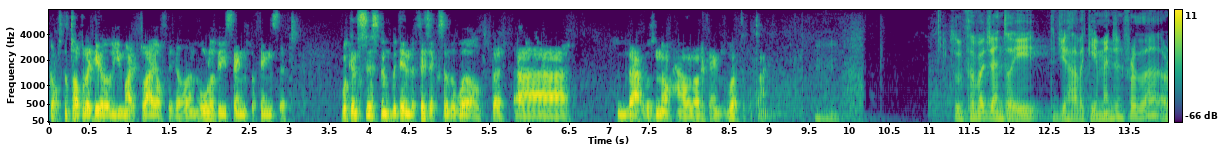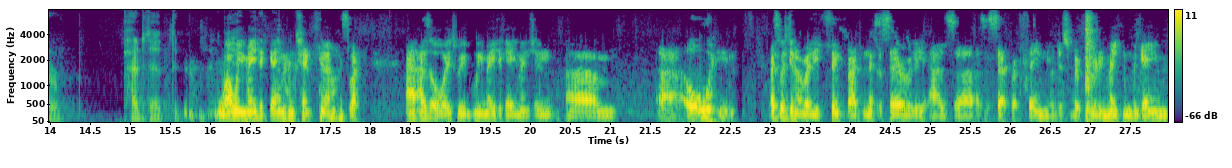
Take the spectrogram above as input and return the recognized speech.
got to the top of the hill you might fly off the hill and all of these things were things that were consistent within the physics of the world but uh, that was not how a lot of games worked at the time mm-hmm. so for Vigilante 8 did you have a game engine for that or how did it? Well, we made a game engine. You know, it's like as always, we, we made a game engine. Um, uh, or we, I suppose you don't really think about it necessarily as a, as a separate thing. You're just really making the game,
